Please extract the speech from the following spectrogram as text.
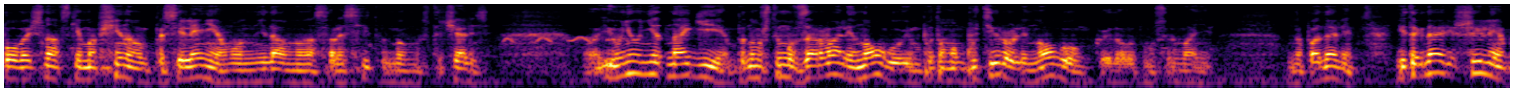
по вайшнавским общинам, поселениям, он недавно у нас в России, тут был, мы встречались. И у него нет ноги, потому что ему взорвали ногу, ему потом ампутировали ногу, когда вот мусульмане нападали. И тогда решили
